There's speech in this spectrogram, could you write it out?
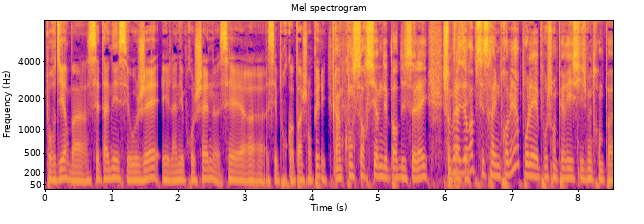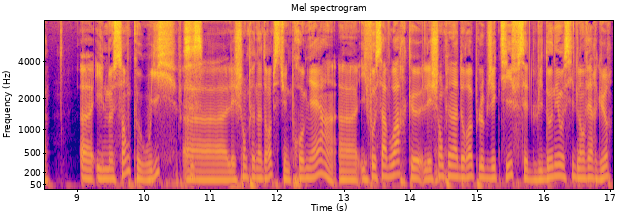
pour dire bah, cette année c'est au jet et l'année prochaine c'est euh, c'est pourquoi pas Champéry. Un consortium des Portes du Soleil. Championnat d'Europe, ce sera une première pour les pour Champéry si je me trompe pas. Euh, il me semble que oui. Euh, les championnats d'Europe, c'est une première. Euh, il faut savoir que les championnats d'Europe, l'objectif, c'est de lui donner aussi de l'envergure.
